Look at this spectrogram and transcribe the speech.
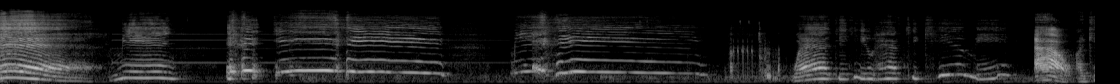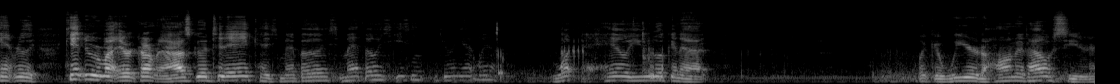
Ah, man. Why did you have to kill me? Ow! I can't really can't do my Eric Cartman as good today because my voice my voice isn't doing that well. What the hell are you looking at? Like a weird haunted house here.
